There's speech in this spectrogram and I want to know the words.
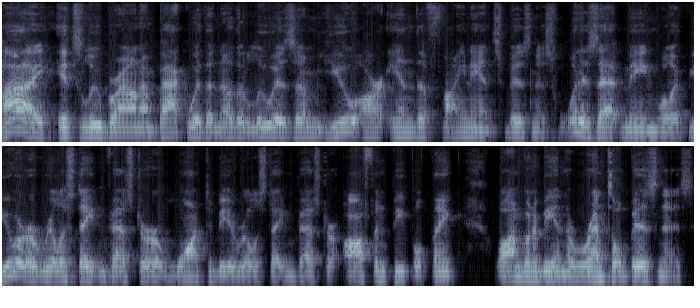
Hi, it's Lou Brown. I'm back with another Louism. You are in the finance business. What does that mean? Well, if you are a real estate investor or want to be a real estate investor, often people think, well, I'm going to be in the rental business.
